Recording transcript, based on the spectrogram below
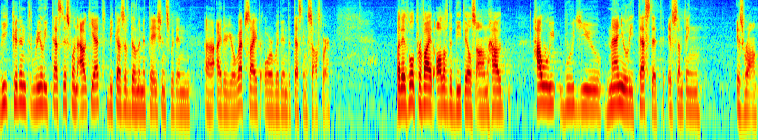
we couldn't really test this one out yet because of the limitations within uh, either your website or within the testing software. But it will provide all of the details on how, how we, would you manually test it if something is wrong.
